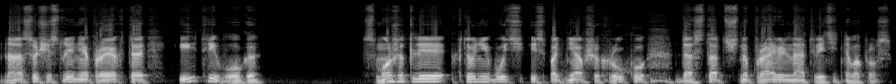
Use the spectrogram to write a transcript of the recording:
на осуществление проекта, и тревога. Сможет ли кто-нибудь из поднявших руку достаточно правильно ответить на вопрос?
